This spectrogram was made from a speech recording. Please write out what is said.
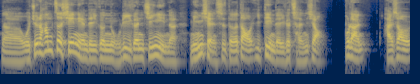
那我觉得他们这些年的一个努力跟经营呢，明显是得到一定的一个成效，不然还是要。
